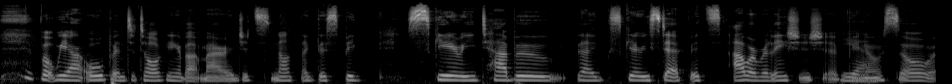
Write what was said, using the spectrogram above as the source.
but we are open to talking about marriage. It's not like this big scary taboo like scary step it's our relationship Yeah. you know so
